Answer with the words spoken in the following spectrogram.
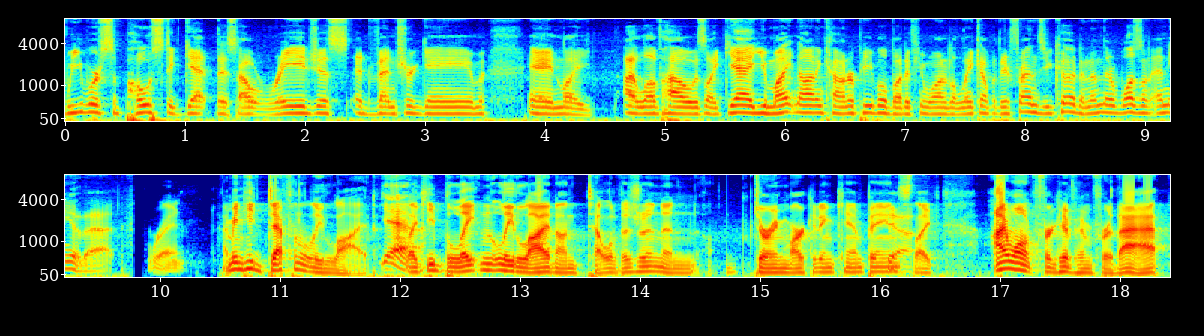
we were supposed to get this outrageous adventure game and like i love how it was like yeah you might not encounter people but if you wanted to link up with your friends you could and then there wasn't any of that Right. I mean, he definitely lied. Yeah. Like, he blatantly lied on television and during marketing campaigns. Yeah. Like, I won't forgive him for that.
